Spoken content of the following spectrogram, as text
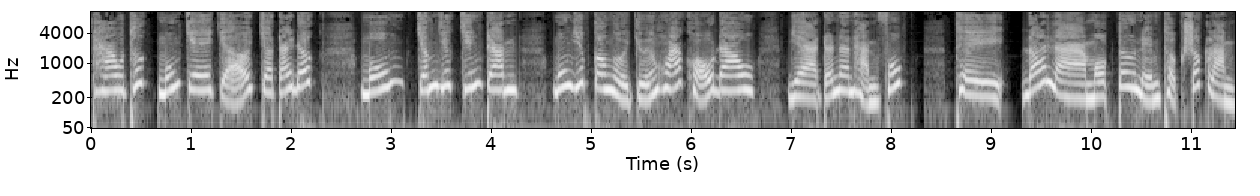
thao thức muốn che chở cho trái đất, muốn chấm dứt chiến tranh, muốn giúp con người chuyển hóa khổ đau và trở nên hạnh phúc, thì đó là một tư niệm thực rất lành.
